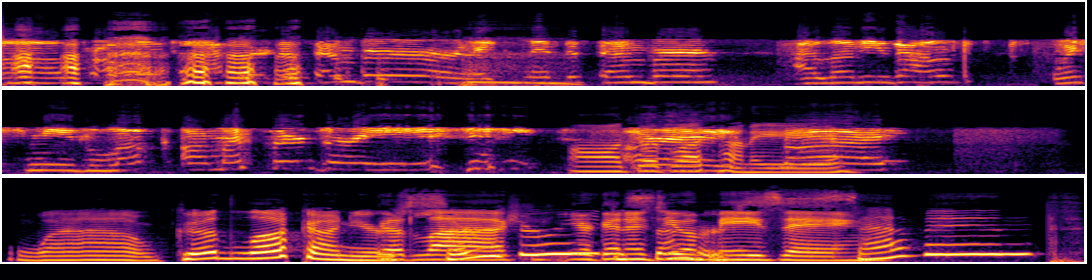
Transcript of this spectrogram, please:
uh, probably after December or like mid-December. I love you, guys. Wish me luck on my surgery. Oh, good All luck, right, honey. Bye. Wow. Good luck on your Good luck. surgery. You're gonna do amazing. 7th.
